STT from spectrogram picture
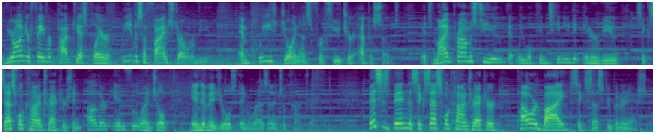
If you're on your favorite podcast player, leave us a five star review. And please join us for future episodes. It's my promise to you that we will continue to interview successful contractors and other influential individuals in residential contracting. This has been The Successful Contractor, powered by Success Group International.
